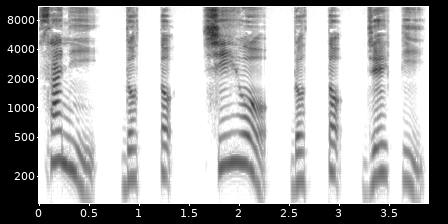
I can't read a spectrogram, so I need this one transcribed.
sunny.co.jp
